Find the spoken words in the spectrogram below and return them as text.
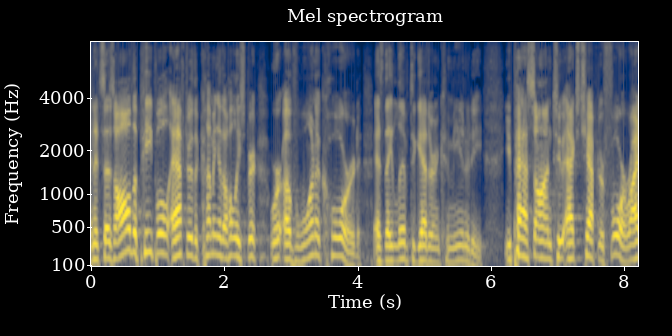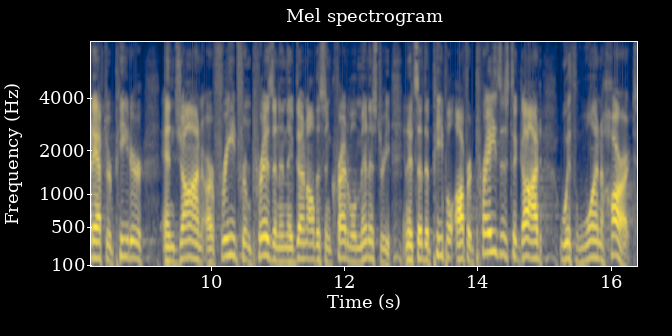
and it says, All the people after the coming of the Holy Spirit were of one accord as they lived together in community. You pass on to Acts chapter 4, right after Peter and John are freed from prison and they've done all this incredible ministry. And it said the people offered praises to God with one heart,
